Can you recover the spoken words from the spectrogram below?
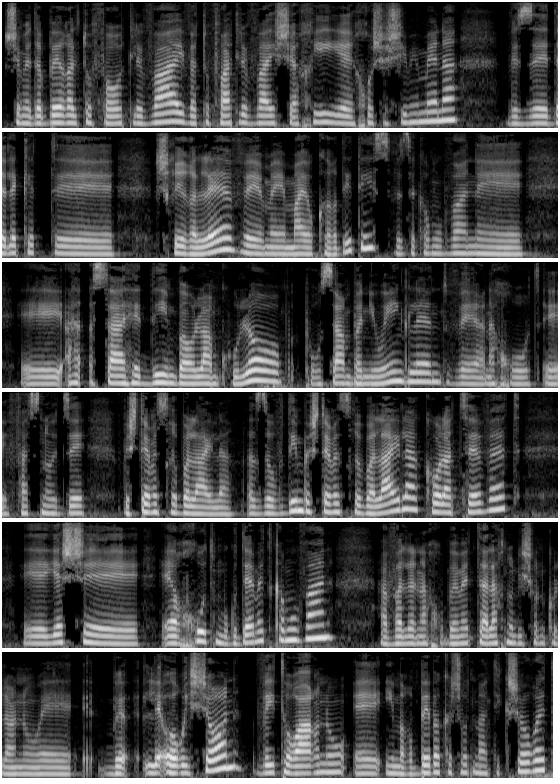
שמדבר על תופעות לוואי, והתופעת לוואי שהכי חוששים ממנה, וזה דלקת שריר הלב, מיוקרדיטיס, וזה כמובן עשה הדים בעולם כולו, פורסם בניו אינגלנד, ואנחנו הפצנו את זה ב-12 בלילה. אז עובדים ב-12 בלילה, כל הצוות. אה, יש אה, היערכות מוקדמת כמובן, אבל אנחנו באמת הלכנו לישון כולנו אה, לאור ראשון, והתעוררנו עם הרבה בקשות מהתקשורת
